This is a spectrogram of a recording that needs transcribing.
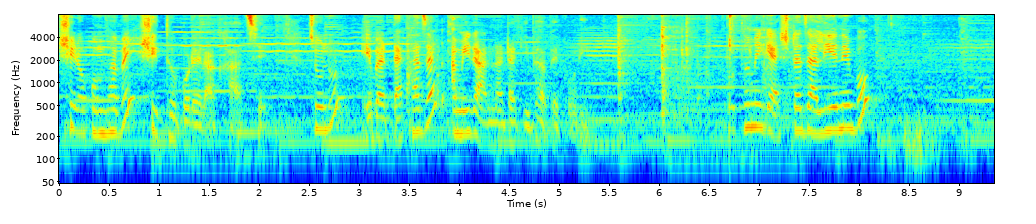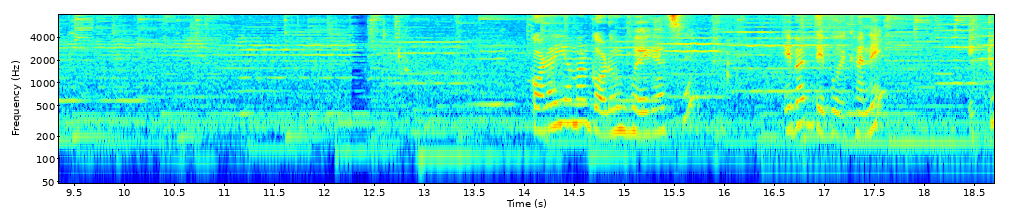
সেরকমভাবে সিদ্ধ করে রাখা আছে। চলুন, এবার দেখা যাক আমি রান্নাটা কীভাবে করি। প্রথমে গ্যাসটা জ্বালিয়ে নেব। কড়াই আমার গরম হয়ে গেছে। এবার দেব এখানে একটু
